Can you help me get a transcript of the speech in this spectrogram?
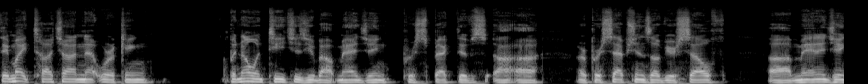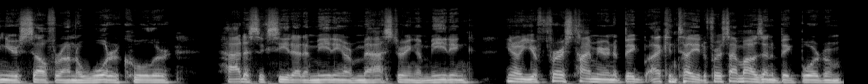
They might touch on networking, but no one teaches you about managing perspectives uh, uh, or perceptions of yourself, uh, managing yourself around a water cooler, how to succeed at a meeting or mastering a meeting. You know, your first time you're in a big, I can tell you the first time I was in a big boardroom,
